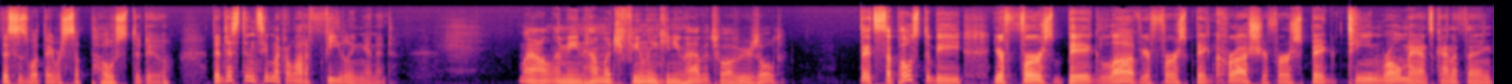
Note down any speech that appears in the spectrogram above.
this is what they were supposed to do. There just didn't seem like a lot of feeling in it. Well, I mean, how much feeling can you have at 12 years old? It's supposed to be your first big love, your first big crush, your first big teen romance kind of thing,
